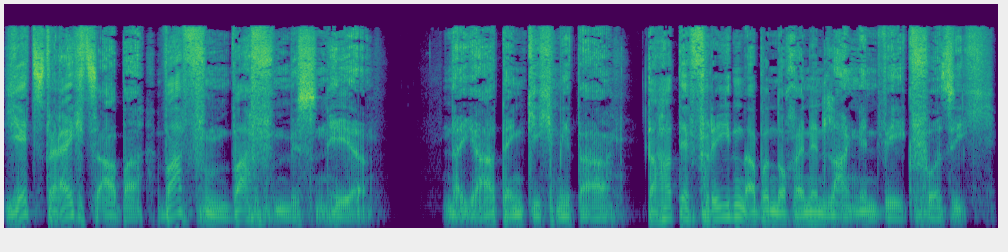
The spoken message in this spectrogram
jetzt reicht's aber, Waffen, Waffen müssen her. Naja, denke ich mir da, da hat der Frieden aber noch einen langen Weg vor sich.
